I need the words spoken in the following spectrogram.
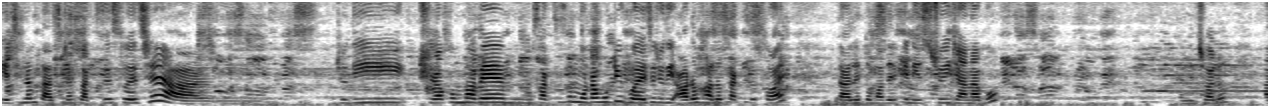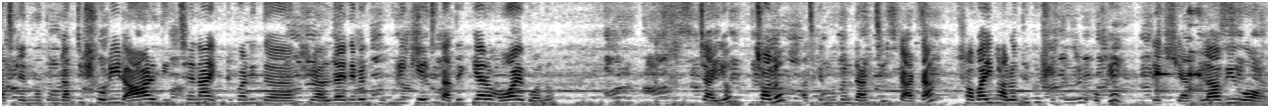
গেছিলাম, কাজটা সাকসেস হয়েছে। আর যদি সেরকমভাবে সাকসেসফুল মোটামুটি হয়েছে, যদি আরও ভালো সাকসেস হয়, তাহলে তোমাদেরকে নিশ্চয়ই জানাব। তাহলে চলো আজকের মতন ডাকছি। শরীর আর দিচ্ছে না, একটুখানি শিয়ালদায় নেমে ঘুগনি খেয়েছি, তাতে কি আর হয় বলো? যাই হোক, চলো, আজকের মতন ডাকছি, টাটা। সবাই ভালো থেকো, সুস্থ okay? Take care love you all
